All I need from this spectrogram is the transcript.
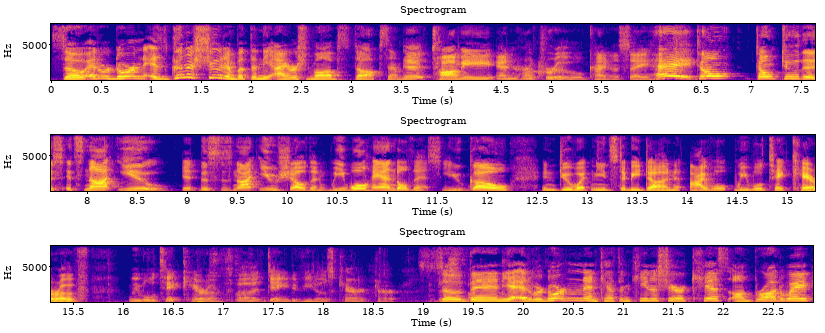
So Edward Norton is gonna shoot him, but then the Irish mob stops him. uh, Tommy and her crew kind of say, "Hey, don't don't do this. It's not you. It this is not you, Sheldon. We will handle this. You go and do what needs to be done. I will. We will take care of. We will take care of uh, Danny DeVito's character." So then, yeah. Edward Norton and Catherine Keener share a kiss on Broadway,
